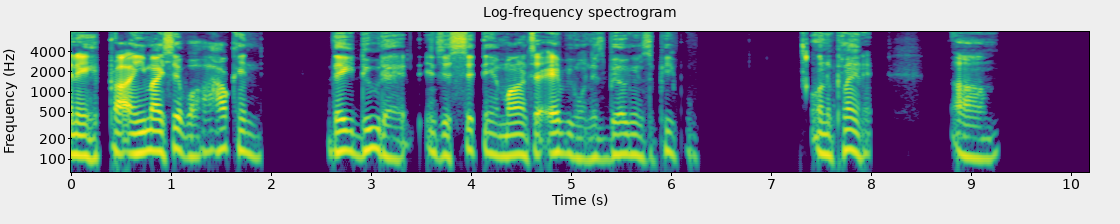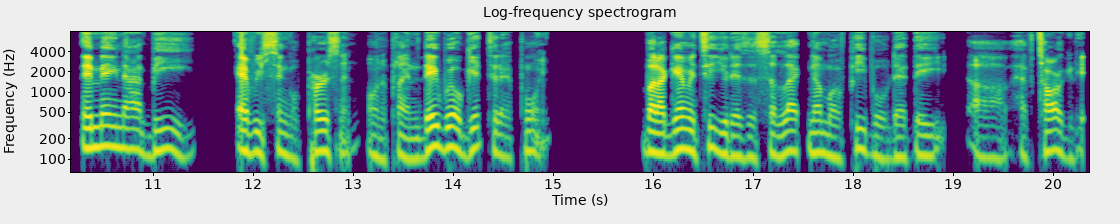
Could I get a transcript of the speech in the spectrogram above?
And they probably, you might say, well, how can they do that and just sit there and monitor everyone? There's billions of people on the planet. Um, it may not be every single person on the planet. They will get to that point. But I guarantee you there's a select number of people that they uh, have targeted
